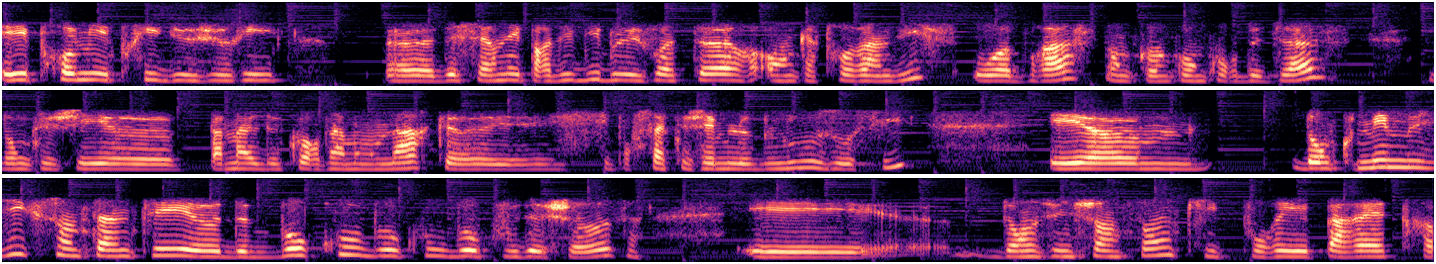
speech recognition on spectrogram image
et premier prix du jury euh, décerné par Didi Bluewater en 90 au Brass, donc un concours de jazz. Donc j'ai euh, pas mal de cordes à mon arc, euh, c'est pour ça que j'aime le blues aussi. Et donc mes musiques sont teintées de beaucoup, beaucoup, beaucoup de choses. Et dans une chanson qui pourrait paraître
